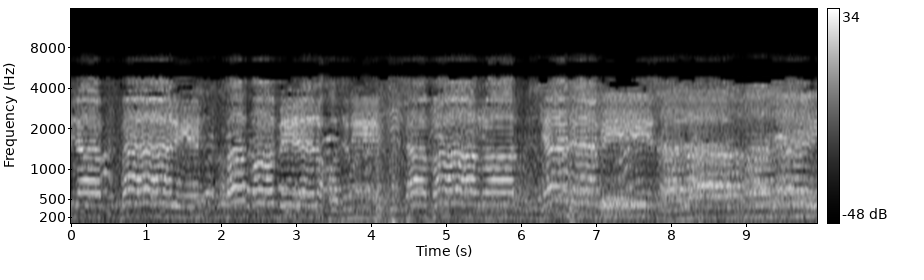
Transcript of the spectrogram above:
جمالي فقبل حزني تبرد يا نبي سلام عليك.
